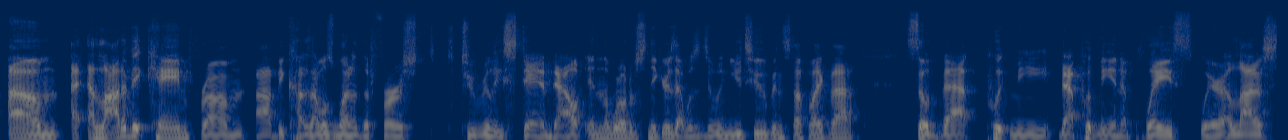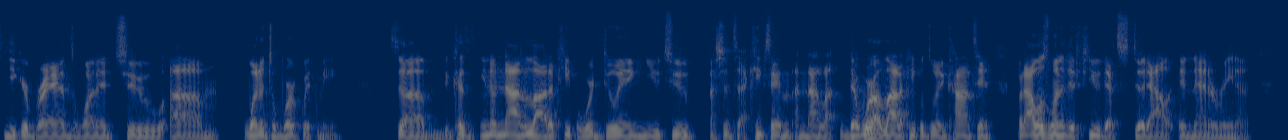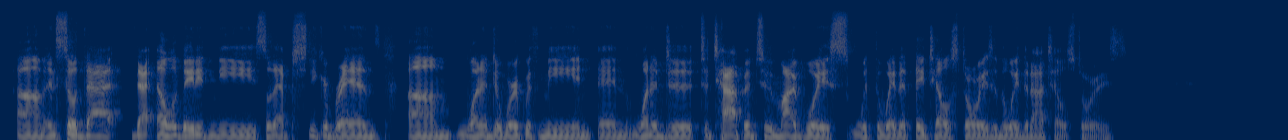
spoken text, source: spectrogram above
Um, a, a, lot of it came from uh, because I was one of the first to really stand out in the world of sneakers that was doing YouTube and stuff like that. so that put me that put me in a place where a lot of sneaker brands wanted to um wanted to work with me. So, because you know not a lot of people were doing youtube. I shouldn't say i keep saying not a lot there were a lot of people doing content but i was one of the few that stood out in that arena um, and so that that elevated me so that sneaker brands um, wanted to work with me and and wanted to to tap into my voice with the way that they tell stories and the way that i tell stories.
